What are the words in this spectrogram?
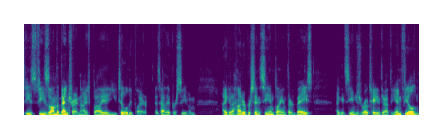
he's he's on the bench right now. He's probably a utility player. That's how they perceive him. I could 100% see him playing third base. I could see him just rotating throughout the infield.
